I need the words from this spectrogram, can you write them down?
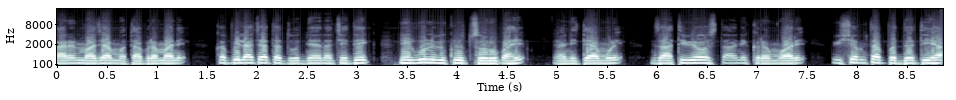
कारण माझ्या मताप्रमाणे कपिलाच्या तत्त्वज्ञानाचे ते निर्गुण विकृत स्वरूप आहे आणि त्यामुळे जातीव्यवस्था आणि क्रमवारे विषमता पद्धती हा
